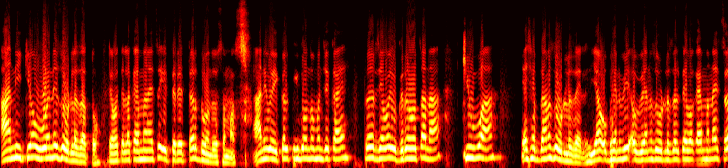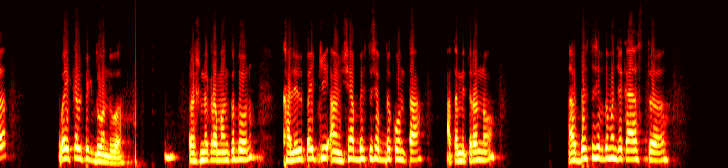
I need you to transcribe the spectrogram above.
आणि किंवा वने जोडला जातो तेव्हा त्याला काय म्हणायचं? इतरेतर द्वंद्व समास. आणि वैकल्पिक द्वंद्व म्हणजे काय? तर जेव्हा विग्रह होताना किंवा या शब्दानं जोडलं जाईल या उभ्यानवी अव्यानं जोडलं जाईल तेव्हा काय म्हणायचं? वैकल्पिक द्वंद्व. प्रश्न क्रमांक दोन. खालीलपैकी अंशाभ्यस्त शब्द कोणता? आता मित्रांनो अभ्यस्त शब्द म्हणजे काय असतं?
